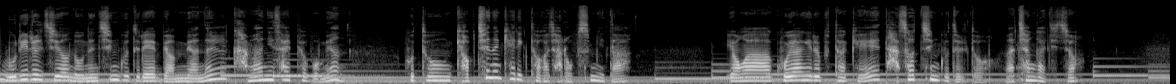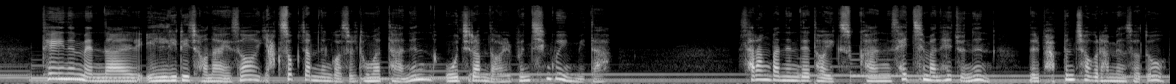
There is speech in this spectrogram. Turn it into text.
무리를 지어 노는 친구들의 면면을 가만히 살펴보면 보통 겹치는 캐릭터가 잘 없습니다. 영화 고양이를 부탁해의 다섯 친구들도 마찬가지죠. 태희는 맨날 일일이 전화해서 약속 잡는 것을 도맡아 하는 오지랖 넓은 친구입니다. 사랑받는데 더 익숙한 새치만 해주는 늘 바쁜 척을 하면서도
